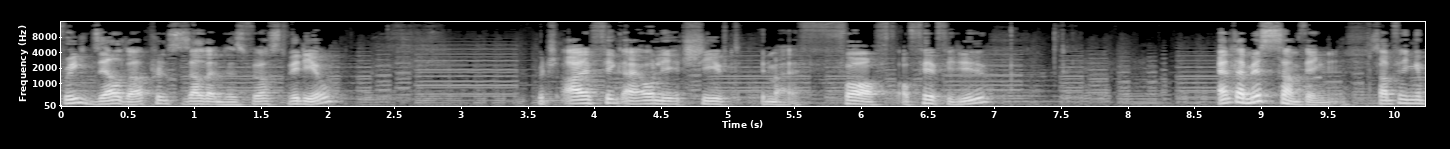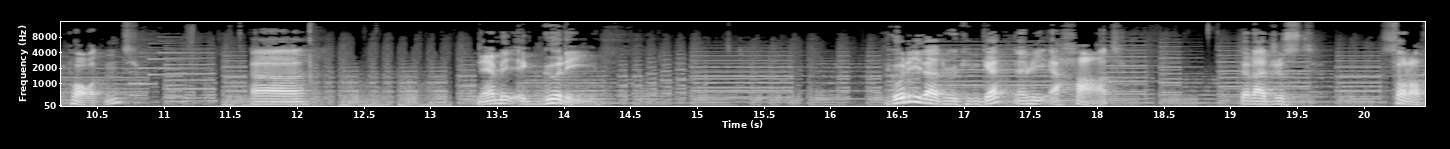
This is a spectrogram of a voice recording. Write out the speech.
freed Zelda, Princess Zelda in his first video. Which I think I only achieved in my fourth or fifth video. And I missed something, something important. Uh, namely a goodie. Goodie that we can get, namely a heart. That I just sort of,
